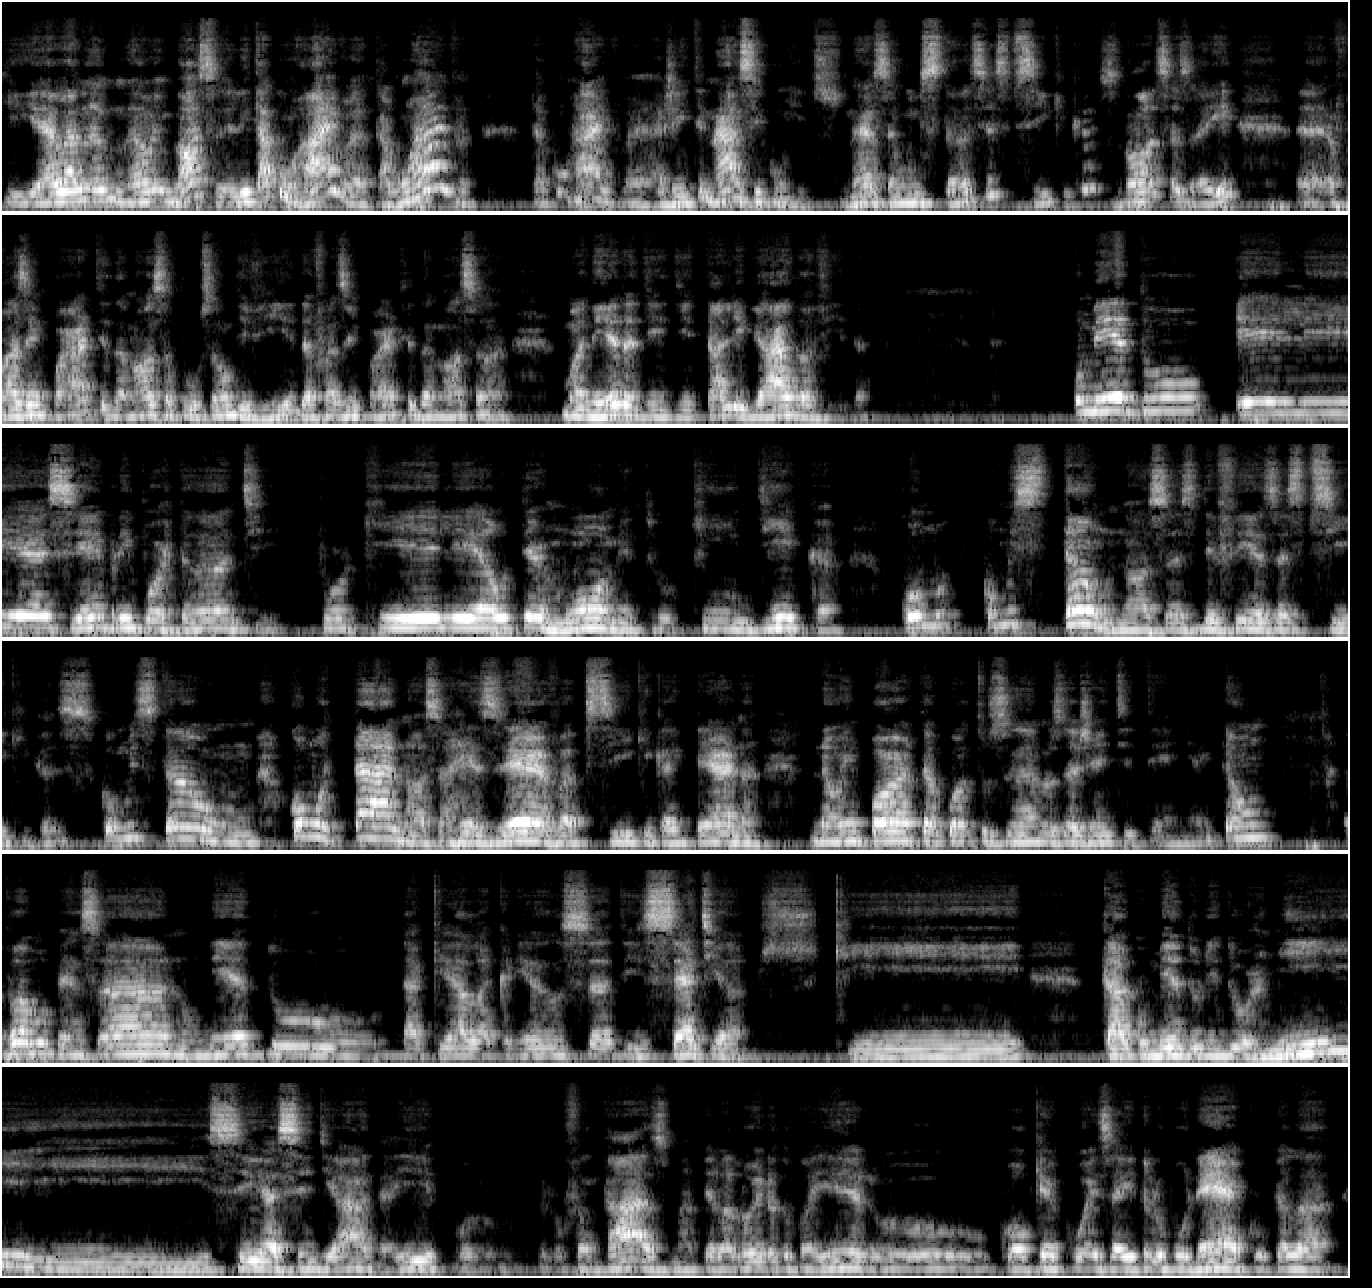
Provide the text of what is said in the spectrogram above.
que ela não. Nossa, ele está com raiva, está com raiva, está com raiva. A gente nasce com isso, né? São instâncias psíquicas nossas aí, é, fazem parte da nossa pulsão de vida, fazem parte da nossa maneira de estar tá ligado à vida. O medo, ele é sempre importante porque ele é o termômetro que indica como, como estão nossas defesas psíquicas, como estão, como está nossa reserva psíquica interna, não importa quantos anos a gente tenha. Então, vamos pensar no medo daquela criança de sete anos que está com medo de dormir ser assediada aí por, pelo fantasma, pela loira do banheiro, qualquer coisa aí, pelo boneco, pela.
